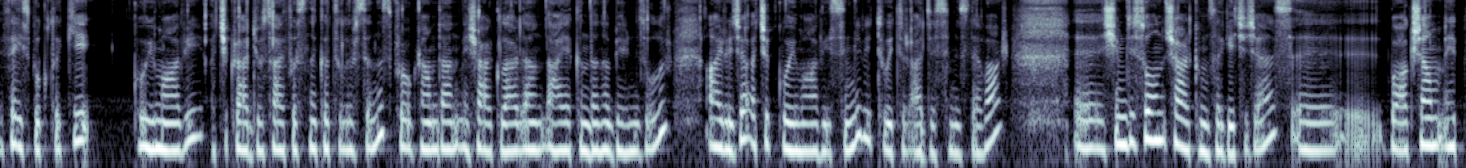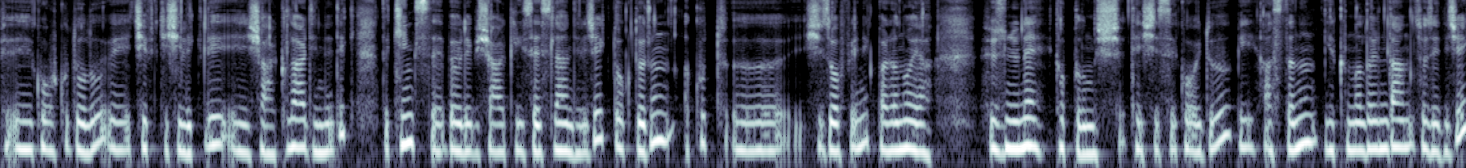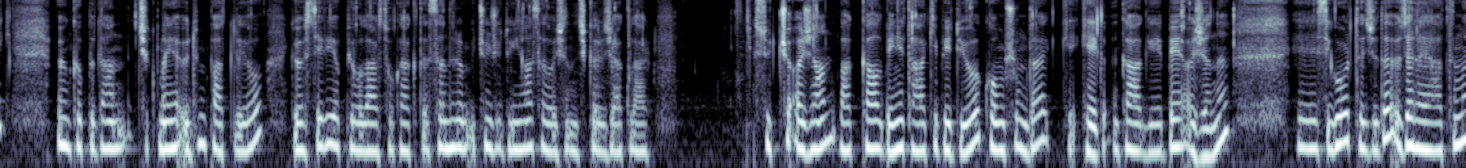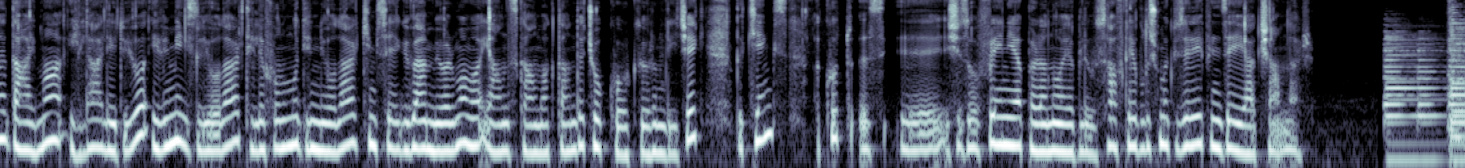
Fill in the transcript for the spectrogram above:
Facebook'taki Koyu Mavi Açık Radyo sayfasına katılırsanız programdan ve şarkılardan daha yakından haberiniz olur. Ayrıca Açık Koyu Mavi isimli bir Twitter adresimiz de var. Ee, şimdi son şarkımıza geçeceğiz. Ee, bu akşam hep e, korku dolu ve çift kişilikli e, şarkılar dinledik. The Kings de böyle bir şarkıyı seslendirecek. Doktorun akut e, şizofrenik paranoya hüznüne kapılmış teşhisi koyduğu bir hastanın yakınmalarından söz edecek. Ön kapıdan çıkmaya ödüm patlıyor. Gösteri yapıyorlar sokakta. Sanırım 3. Dünya Savaşı'nı çıkaracaklar. Sütçü ajan bakkal beni takip ediyor. Komşum da KGB ajanı. E, sigortacı da özel hayatımı daima ihlal ediyor. Evimi izliyorlar, telefonumu dinliyorlar. Kimseye güvenmiyorum ama yalnız kalmaktan da çok korkuyorum diyecek. The Kings, Akut e, Şizofrenia Paranoia Blues. Haftaya buluşmak üzere. Hepinize iyi akşamlar. I'm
